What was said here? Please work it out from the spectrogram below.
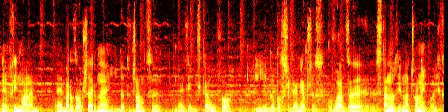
e, Friedmanem, e, bardzo obszerny i dotyczący zjawiska UFO i jego postrzegania przez władze Stanów Zjednoczonych, wojsk.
